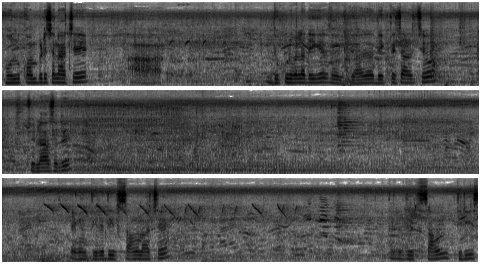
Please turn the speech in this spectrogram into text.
ফুল কম্পিটিশান আছে। আর দুপুরবেলা দিকে দেখতে চাচ্ছো চলে আসবে। এখানে তীরদীপ সাউন্ড আছে। তীরদীপ সাউন্ড তিরিশ,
